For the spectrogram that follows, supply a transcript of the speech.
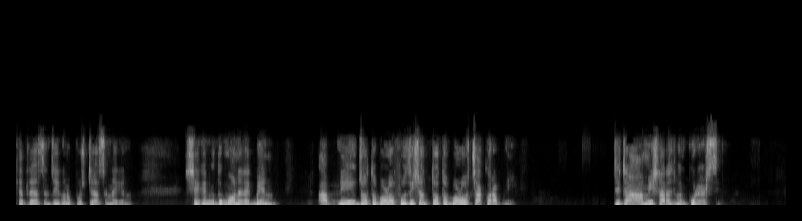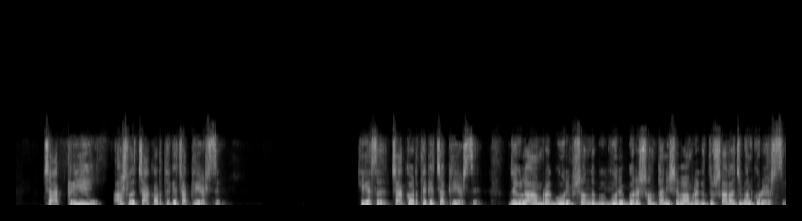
ক্ষেত্রে আছেন, যে কোনো পোস্টে আছেন না কেন, সেখানে কিন্তু মনে রাখবেন, আপনি যত বড় পজিশন তত বড় চাকর আপনি, যেটা আমি সারা জীবন করে আসছি। চাকরি আসলে চাকর থেকে চাকরি আসছে। ঠিক আছে? চাকর থেকে চাকরি আসছে। যেগুলো আমরা গরিব গরিব ঘরের সন্তান হিসেবে আমরা কিন্তু সারা জীবন করে আসছি।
